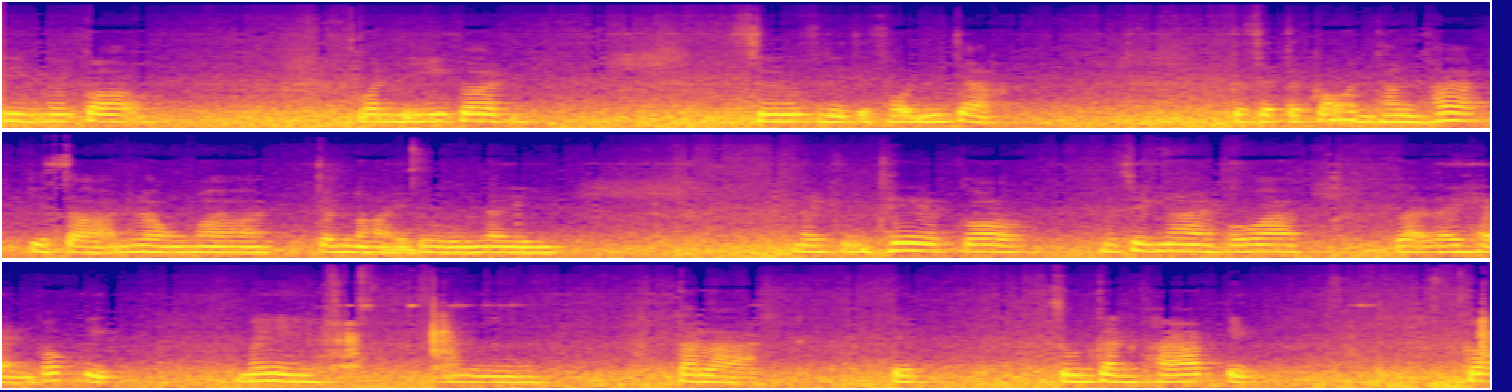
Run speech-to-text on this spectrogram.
นี่แล้วก็วันนี้ก็ซื้อผลิตผลจากเกษตรกรทางภาคอีสานลองมาจำหน่ายดูในในกรุงเทพก็ไม่ใช่ง่าย เพราะว่าหลาย ๆ แห่งก็ปิดไม่ตลาดปิดศูนย์การค้าปิด ก็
